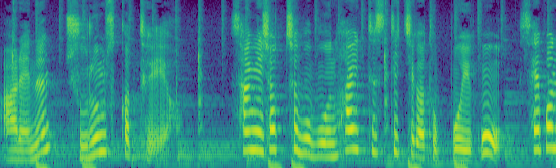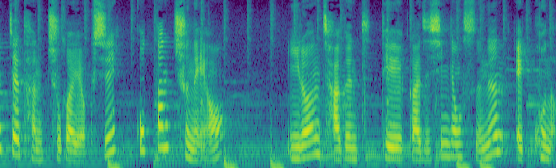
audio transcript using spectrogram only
아래는 주름 스커트예요. 상의 셔츠 부분 화이트 스티치가 돋보이고 세 번째 단추가 역시 꽃단추네요. 이런 작은 디테일까지 신경 쓰는 앳코너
